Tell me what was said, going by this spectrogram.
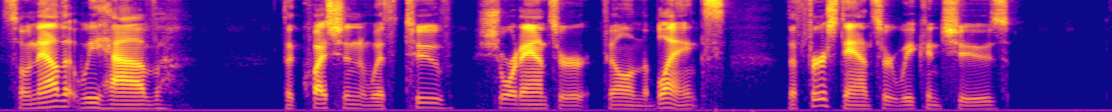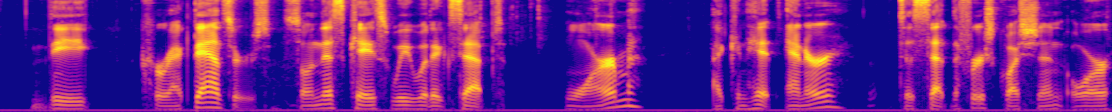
So now that we have the question with two short answer fill in the blanks, the first answer we can choose the correct answers. So in this case, we would accept warm. I can hit enter to set the first question or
